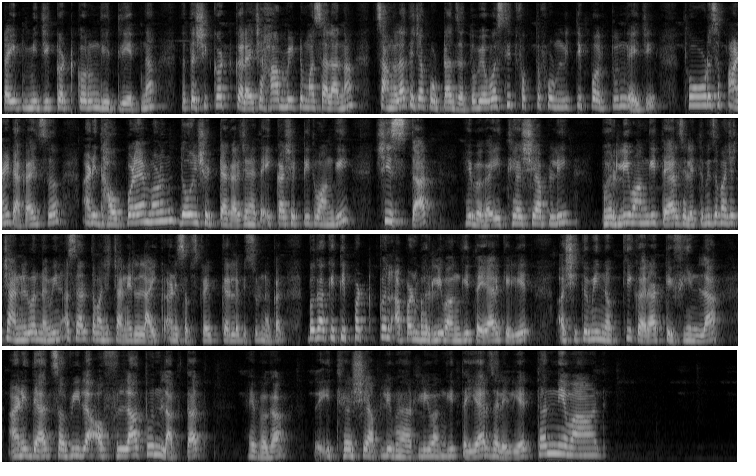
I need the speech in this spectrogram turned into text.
टाईप मी जी कट करून घेतली आहेत ना तर तशी कट करायची. हा मीठ मसाला ना चांगला त्याच्या पोटात जातो. व्यवस्थित फक्त फोडणी ती परतून घ्यायची. थोडंसं पाणी टाकायचं आणि धावपळ्या म्हणून दोन शिट्ट्या करायच्या नाही तर एका शिट्टीत वांगी शिजतात. हे बघा इथे अशी आपली भरली वांगी तयार झाली. तुम्ही जर माझ्या चॅनलवर नवीन असाल तर माझ्या चॅनेलला लाईक आणि सबस्क्राईब करायला विसरू नका. बघा किती पटकन आपण भरली वांगी तयार केली आहेत. अशी तुम्ही नक्की करा टिफिनला. आणि त्या चवीला अफलातून लागतात. हे बघा तर इथे अशी आपली भारली वांगी तयार झालेली आहेत धन्यवाद!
